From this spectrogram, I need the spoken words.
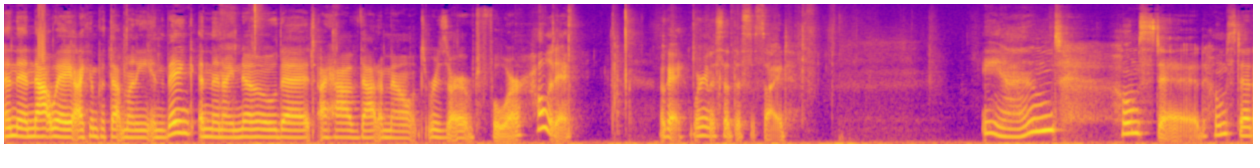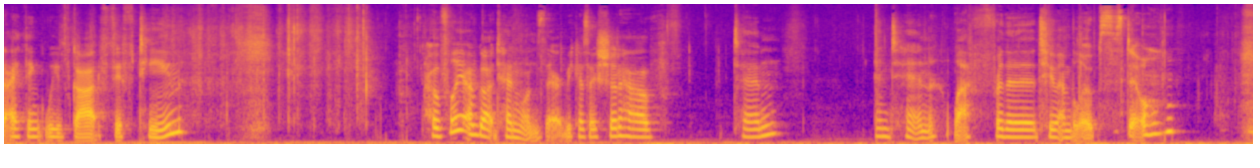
and then that way I can put that money in the bank and then I know that I have that amount reserved for holiday. Okay, we're gonna set this aside. And Homestead. Homestead, I think we've got 15. Hopefully I've got 10 ones there because I should have 10 and 10 left for the two envelopes still.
